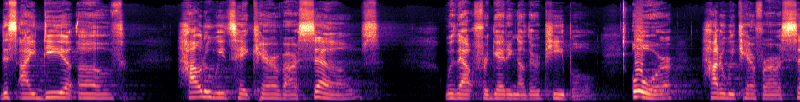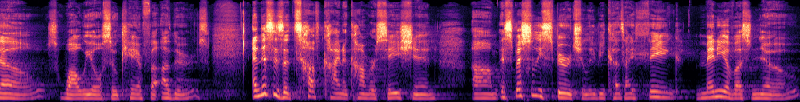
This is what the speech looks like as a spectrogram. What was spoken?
this idea of how do we take care of ourselves without forgetting other people? Or how do we care for ourselves while we also care for others? And this is a tough kind of conversation, um, especially spiritually, because I think many of us know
